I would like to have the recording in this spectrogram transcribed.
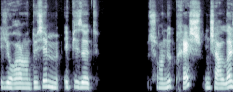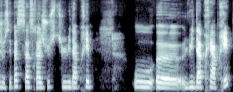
y aura un deuxième épisode sur un autre prêche, Inch'Allah. Je sais pas si ça sera juste celui d'après ou lui d'après après.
